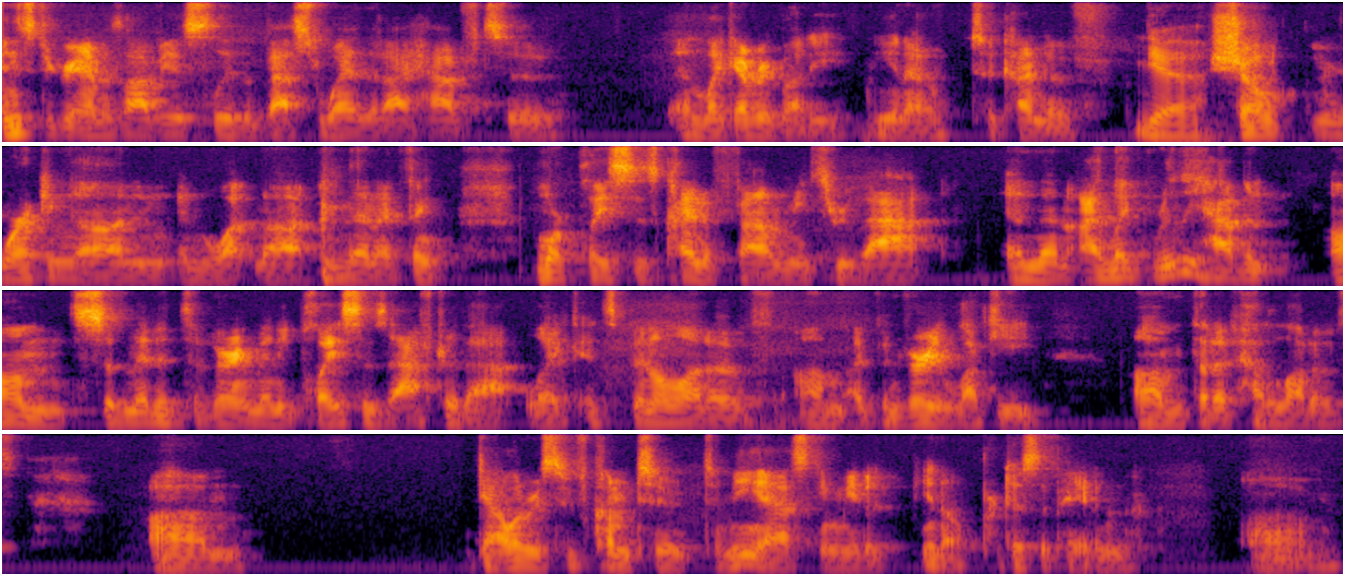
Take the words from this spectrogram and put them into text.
Instagram is obviously the best way that I have to, and like everybody, you know, to kind of yeah. show what you're working on and, and whatnot. And then I think more places kind of found me through that. And then I like really haven't um, submitted to very many places after that. Like it's been a lot of, um, I've been very lucky um, that I've had a lot of um, galleries who've come to to me asking me to, you know, participate in um,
